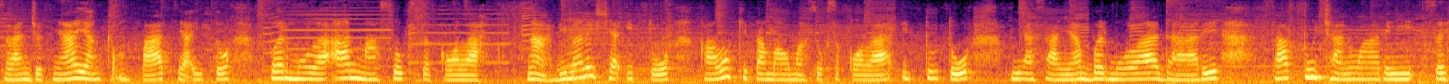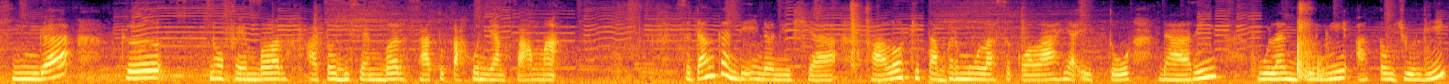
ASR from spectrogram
Selanjutnya yang keempat yaitu permulaan masuk sekolah. Nah, di Malaysia itu kalau kita mau masuk sekolah itu tuh biasanya bermula dari 1 Januari sehingga ke November atau Desember satu tahun yang sama. Sedangkan di Indonesia, kalau kita bermula sekolah yaitu dari bulan Juni atau Juli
